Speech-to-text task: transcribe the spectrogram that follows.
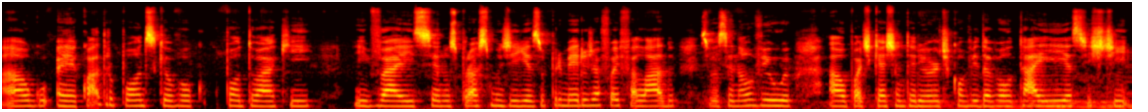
algo, é, quatro pontos que eu vou pontuar aqui e vai ser nos próximos dias. O primeiro já foi falado. Se você não viu ah, o podcast anterior, te convido a voltar e assistir,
